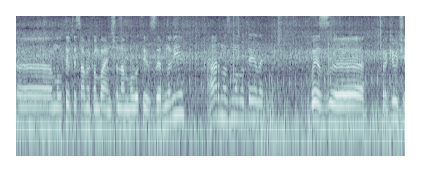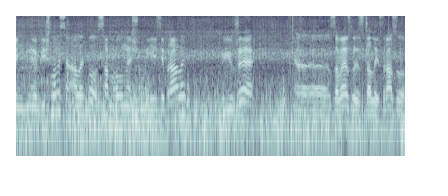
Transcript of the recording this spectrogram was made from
Е, молотив той самий комбайн, що нам молотив зернові. Гарно змолотили. Без е, приключень не обійшлося, але то саме головне, що ми її зібрали і вже е, завезли, здали. Зразу,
